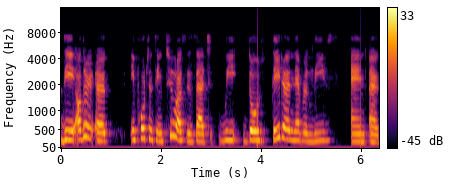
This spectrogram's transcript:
the other uh, important thing to us is that we those data never leaves and uh,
